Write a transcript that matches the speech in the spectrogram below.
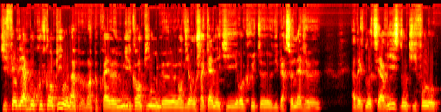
qui fédère beaucoup de campings. On a à peu, près 1000 campings euh, environ chaque année qui recrutent euh, du personnel euh, avec notre service. Donc il faut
